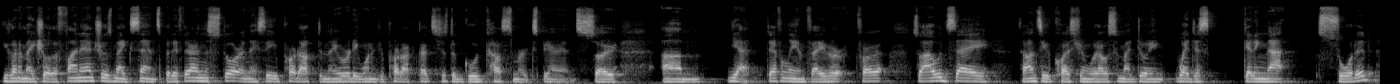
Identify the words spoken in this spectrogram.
you got to make sure the financials make sense. But if they're in the store and they see your product and they already wanted your product, that's just a good customer experience. So, um, yeah, definitely in favor for it. So I would say to answer your question, what else am I doing? We're just getting that sorted.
